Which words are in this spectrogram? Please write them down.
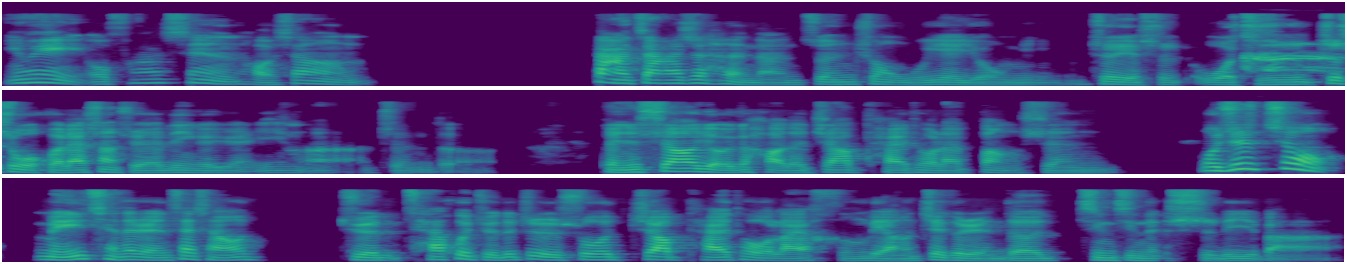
因为我发现好像大家还是很难尊重无业游民，这也是我其实这是我回来上学的另一个原因嘛，真的感觉需要有一个好的 job title 来傍身。我觉得这种没钱的人才想要觉才会觉得就是说 job title 来衡量这个人的经济的实力吧。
